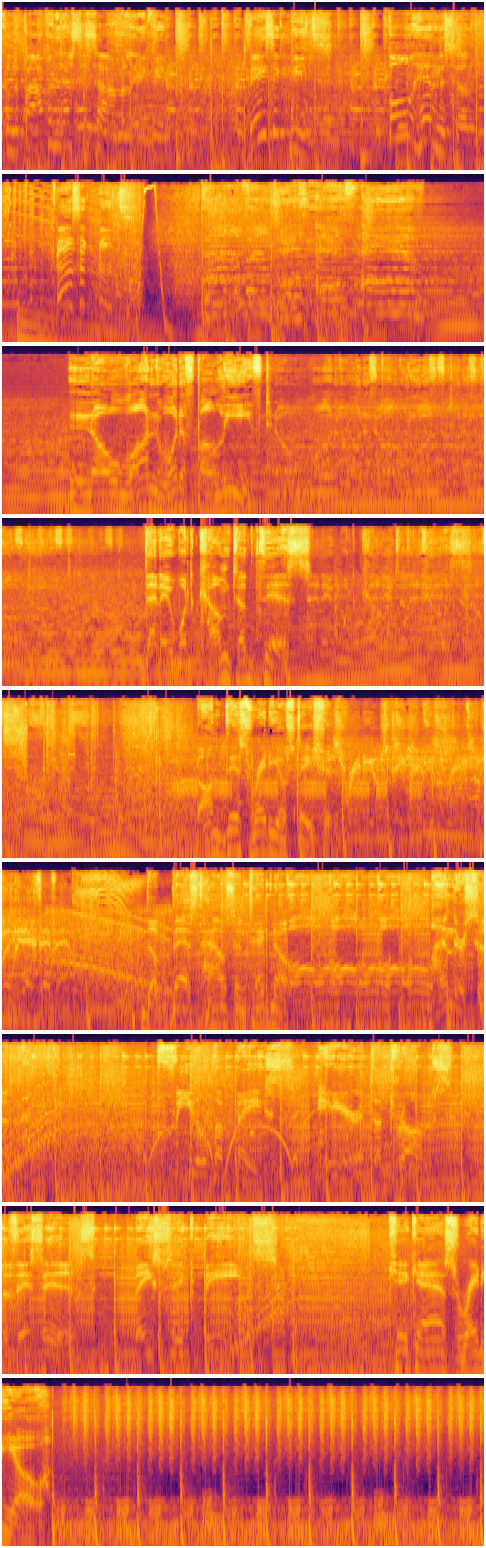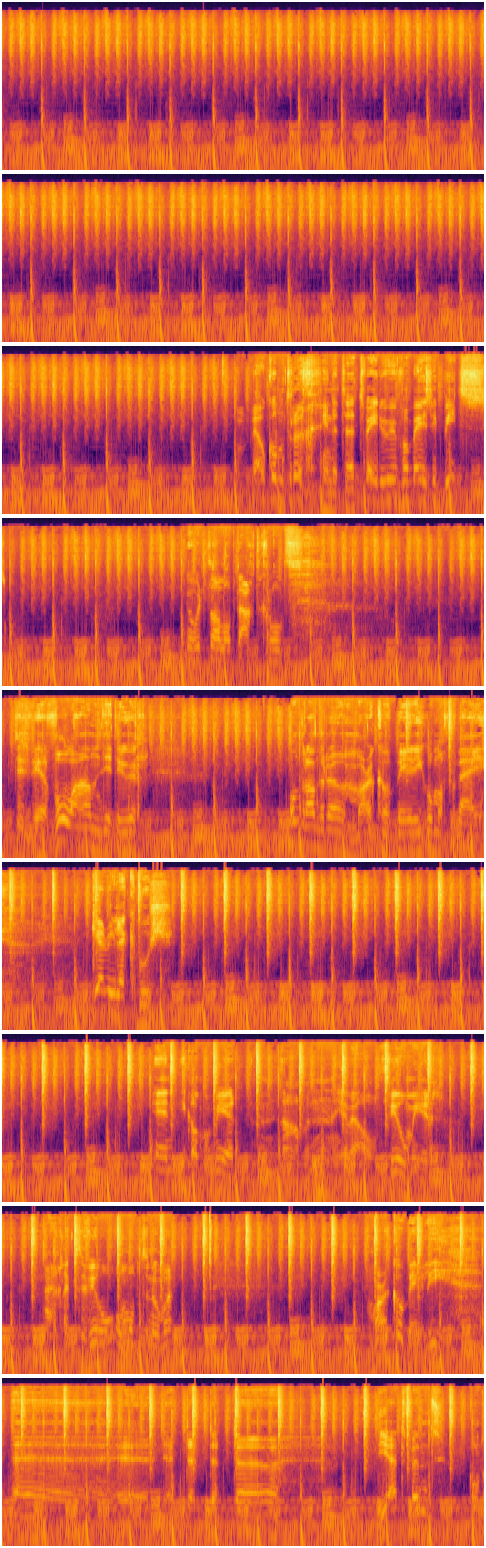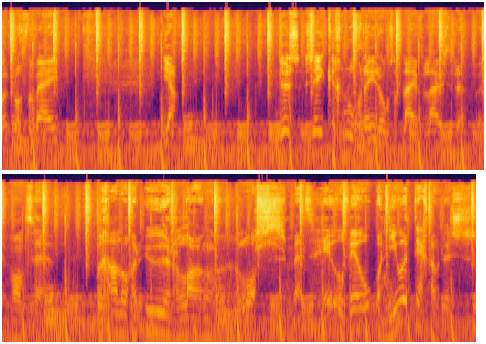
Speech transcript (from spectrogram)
van de Papendrechtse samenleving. Basic Beats. Paul Henderson. Basic Beats. No one would have believed that it would come to this. On this radio station. The best house and techno. Paul Henderson. Feel the bass. Hear the drums. This is Basic Beats. Kick Ass Radio. Welkom terug in het eh, tweede uur van Basic Beats. Je hoort het al op de achtergrond. Het is weer vol aan dit uur. Onder andere Marco Bailey komt nog voorbij. Gary Lekbush. En ik had nog meer namen. Jawel, veel meer. Eigenlijk te veel om op te noemen. Marco Bailey. Eh, da, da. The Advent komt ook nog voorbij. Ja, dus zeker genoeg reden om te blijven luisteren. Want uh, we gaan nog een uur lang los met heel veel nieuwe techno dus.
